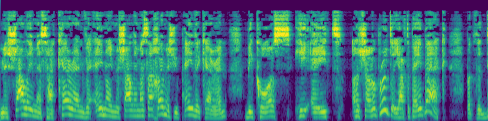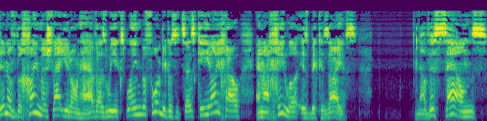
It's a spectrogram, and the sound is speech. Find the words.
mishalem es hakeren, ve'enoi mishalem es you pay the keren, because he ate a you have to pay it back. But the din of the Chaimish, that you don't have, as we explained before, because it says Ki Yoichal, and Achila is Bikazayas. Now this sounds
